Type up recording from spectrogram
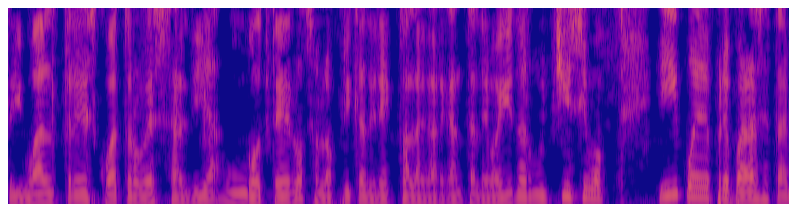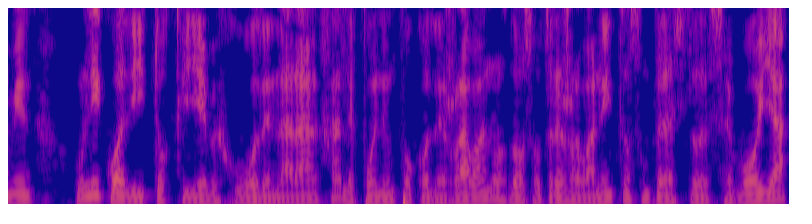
Igual 3, 4 veces al día, un gotero se lo aplica directo a la garganta, le va a ayudar muchísimo. Y puede prepararse también un licuadito que lleve jugo de naranja, le pone un poco de rábanos, dos o tres rabanitos, un pedacito de cebolla,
